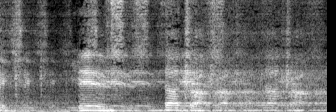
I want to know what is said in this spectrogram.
is the drop. The drop.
